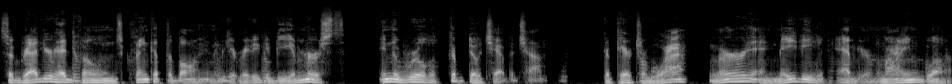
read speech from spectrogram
So grab your mm-hmm. headphones, crank up the volume, and get ready to be immersed in the world of crypto Chapa Chop. Prepare to laugh, learn, and maybe have your mind blown.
